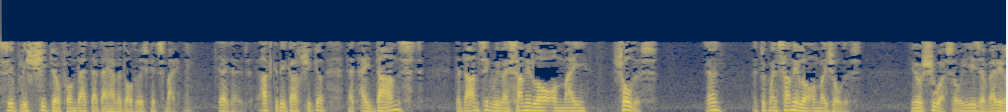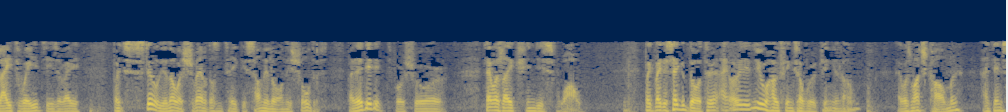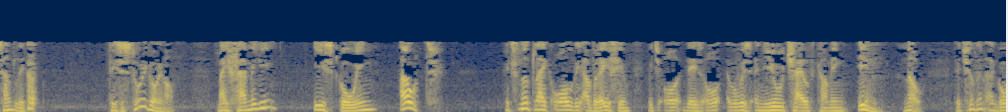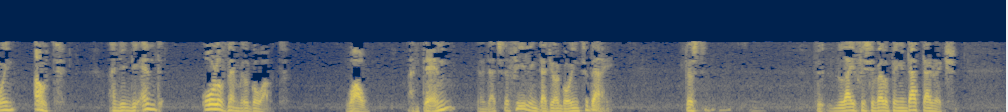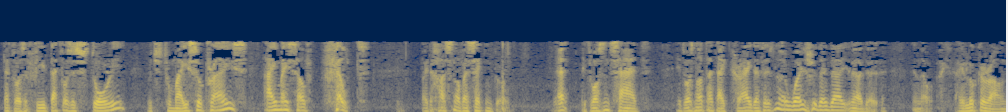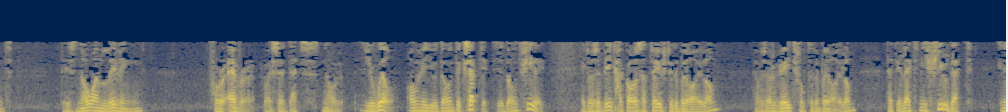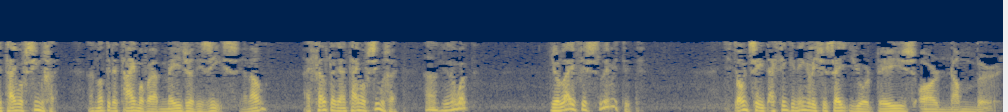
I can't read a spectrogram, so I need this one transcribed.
simply shikar from that, that I have a daughter which gets married. that I danced, the dancing with my son-in-law on my shoulders. Yeah? I took my son-in-law on my shoulders. Yoshua, so he is a very lightweight, he's a very but still, you know, a Shver doesn't take his son-in-law on his shoulders. But I did it for sure. That was like in this wow. But by the second daughter, I already knew how things are working, you know. I was much calmer. And then suddenly, there's a story going on. My family is going out. It's not like all the Avrechim, which all, there's always a new child coming in. No. The children are going out. And in the end, all of them will go out. Wow. And then, that's the feeling that you are going to die. Because life is developing in that direction. That was a feel, that was a story which, to my surprise, I myself felt by the chasna of a second girl. Yeah? It wasn't sad. It was not that I cried and said, no, why should I die? You know, the, you know I, I look around. There's no one living forever. I said, that's, no, you will. Only you don't accept it. You don't feel it. It was a big hakos hatov to the Beroilom. I was very grateful to the Beroilom that he let me feel that in a time of simcha and not in a time of a major disease, you know? I felt that in a time of simcha. Huh? You know what? Your life is limited. You don't say it. I think in English you say, your days are numbered.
